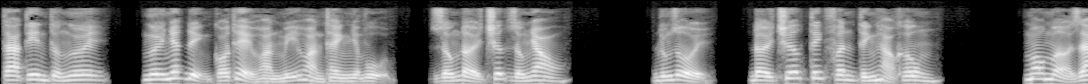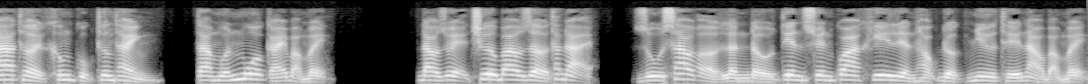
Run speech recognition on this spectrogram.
Ta tin tưởng ngươi, ngươi nhất định có thể hoàn mỹ hoàn thành nhiệm vụ, giống đời trước giống nhau. Đúng rồi, đời trước tích phân tính hảo không? Mau mở ra thời không cục thương thành, ta muốn mua cái bảo mệnh. Đào Duệ chưa bao giờ thắc đại, dù sao ở lần đầu tiên xuyên qua khi liền học được như thế nào bảo mệnh,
